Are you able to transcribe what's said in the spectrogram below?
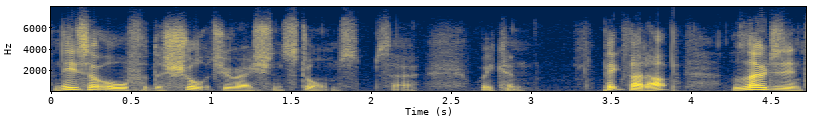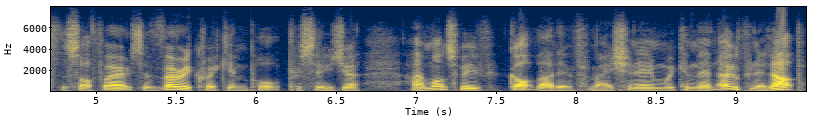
And these are all for the short duration storms. So we can pick that up, load it into the software. It's a very quick import procedure. And once we've got that information in, we can then open it up.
